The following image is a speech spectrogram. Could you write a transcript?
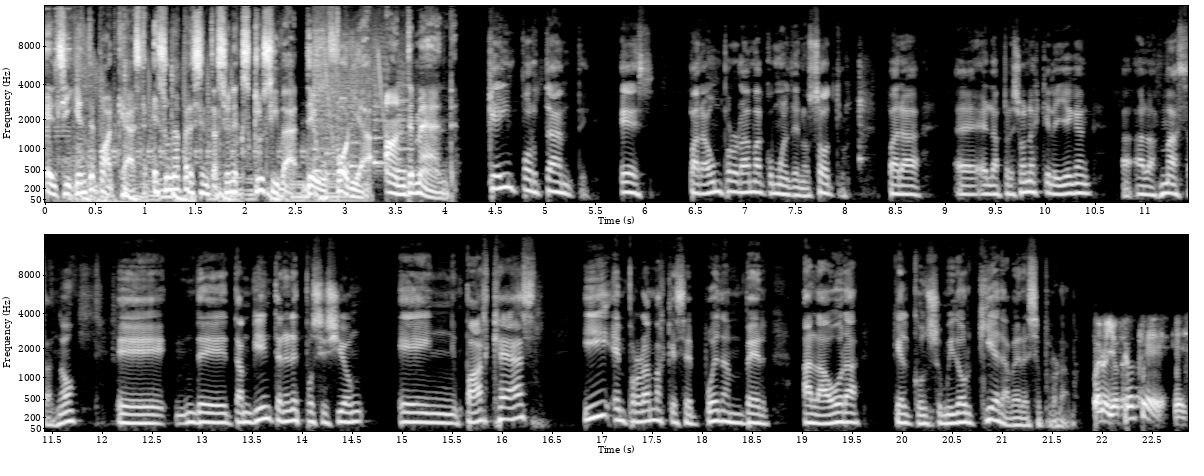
El siguiente podcast es una presentación exclusiva de Euforia On Demand. Qué importante es para un programa como el de nosotros, para eh, las personas que le llegan a, a las masas, ¿no? Eh, de también tener exposición en podcast y en programas que se puedan ver a la hora que el consumidor quiera ver ese programa. Bueno, yo creo que es-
